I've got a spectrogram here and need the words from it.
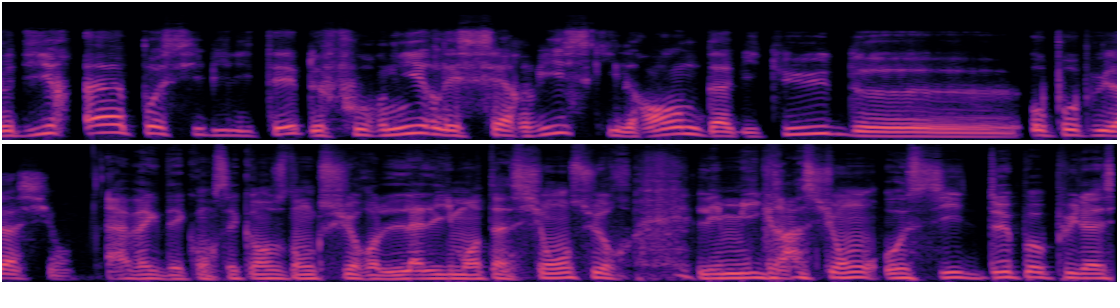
veut dire impossibilité de fournir les services qu'ils rendent d'habitude euh, aux populations. Avec des conséquences donc sur l'alimentation, sur les migrations aussi de populations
